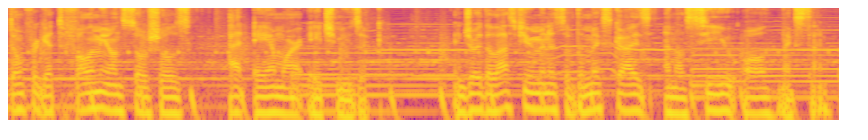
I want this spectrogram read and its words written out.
don't forget to follow me on socials at AMRH Music. Enjoy the last few minutes of the mix, guys, and I'll see you all next time.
